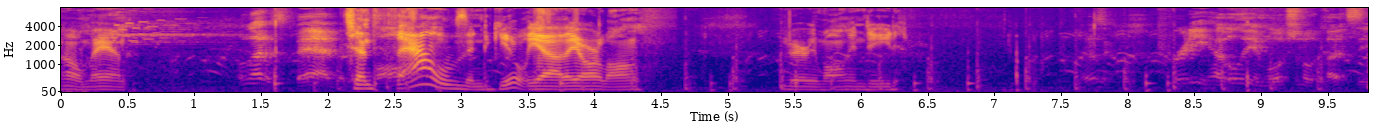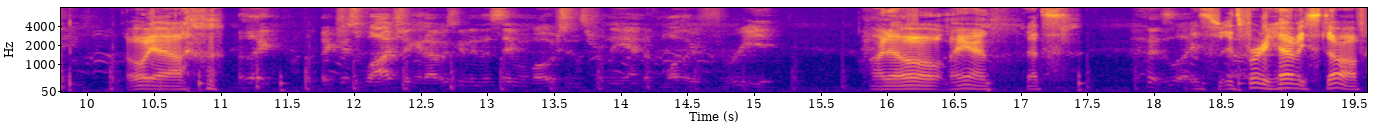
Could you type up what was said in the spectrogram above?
Oh man, Well, not as bad, but ten they're long. thousand gil. Yeah, they are long. Very long indeed. That was a pretty heavily emotional cutscene. Oh yeah. Like, like just watching it, I was getting the same emotions from the end of Mother 3. I know, man. That's It's like, it's, it's pretty heavy stuff.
